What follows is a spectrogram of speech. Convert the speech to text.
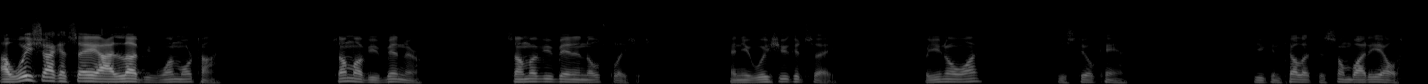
I wish I could say I love you one more time. Some of you have been there. Some of you have been in those places. And you wish you could say, well, you know what? You still can. You can tell it to somebody else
